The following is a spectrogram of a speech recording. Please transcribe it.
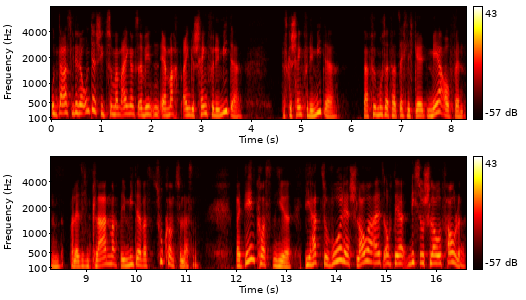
und da ist wieder der Unterschied zu meinem eingangs erwähnten, er macht ein Geschenk für den Mieter. Das Geschenk für den Mieter Dafür muss er tatsächlich Geld mehr aufwenden, weil er sich einen Plan macht, dem Mieter was zukommen zu lassen. Bei den Kosten hier, die hat sowohl der Schlaue als auch der nicht so schlaue Faule.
